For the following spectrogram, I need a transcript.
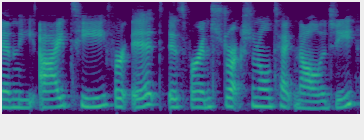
and the IT for it is for instructional technology.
